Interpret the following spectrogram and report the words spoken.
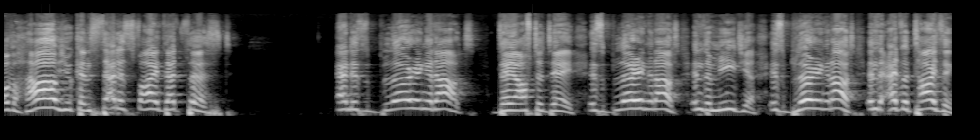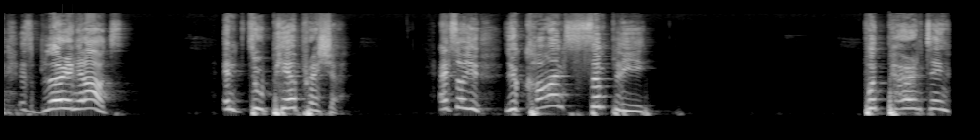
of how you can satisfy that thirst. And it's blurring it out day after day. It's blurring it out in the media. It's blurring it out in the advertising. It's blurring it out in, through peer pressure. And so you, you can't simply put parenting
